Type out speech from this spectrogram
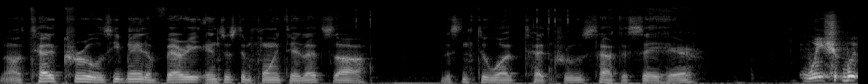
Now Ted Cruz, he made a very interesting point here. Let's uh listen to what Ted Cruz had to say here. We should we,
